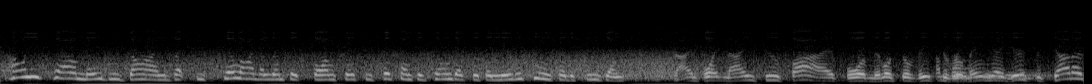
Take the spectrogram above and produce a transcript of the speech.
The ponytail may be gone, but she's still on Olympic form, Chris. She's just entertained us with a new routine for the season. 9.925 for Milosovici of Romania. Here's Tatjana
